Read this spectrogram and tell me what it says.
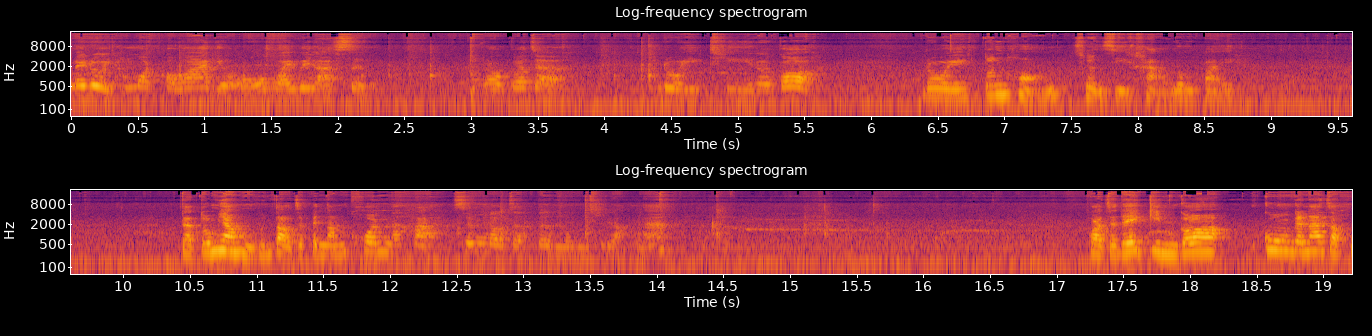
ไม่โรยทั้งหมดเพราะว่าเดี๋ยวไว้เวลาเสิร์ฟเราก็จะโรยอีกทีแล้วก็ โรยต้นหอมส่วนสีขาวลงไป แต่ต้มยำของคุณเต่าจะเป็นน้ำข้นนะคะ ซึ่งเราจะเติมลงทีหลังนะ กว่าจะได้กินก็กุ้งก็น่าจะห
